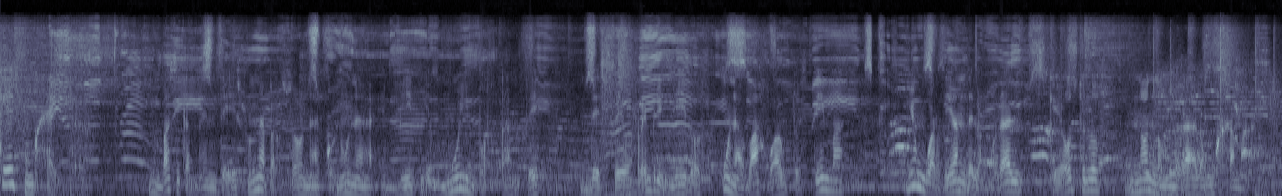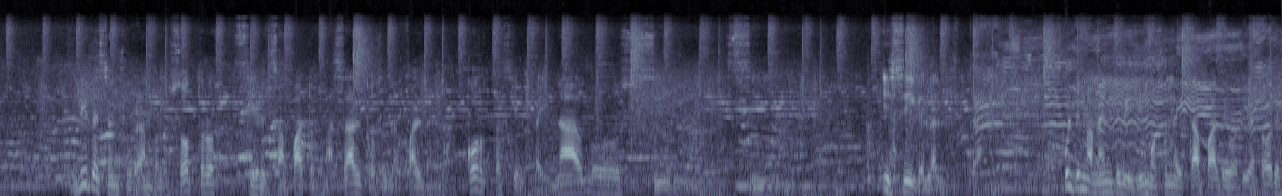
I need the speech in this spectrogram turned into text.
¿Qué es un hater? Básicamente es una persona con una envidia muy importante, deseos reprimidos, una baja autoestima y un guardián de la moral que otros no nombraron jamás. Vive censurando a los otros si el zapato es más alto, si la falda es más corta, si el peinado, si, y sigue la lista. Últimamente vivimos una etapa de odiadores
